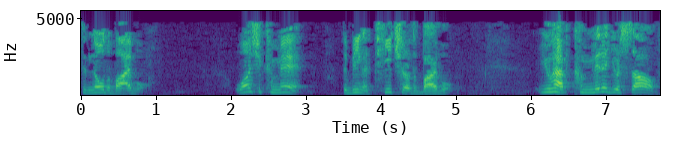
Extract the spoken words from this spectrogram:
to know the Bible, once you commit to being a teacher of the Bible, you have committed yourself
